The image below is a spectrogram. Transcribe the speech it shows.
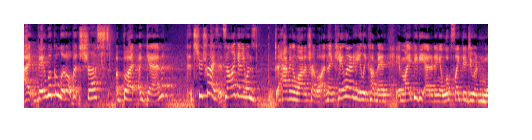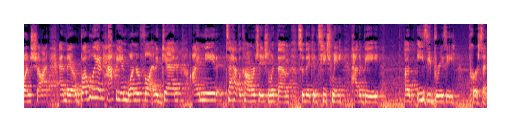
I, they look a little bit stressed, but again, two tries. It's not like anyone's having a lot of trouble. And then Kaylynn and Haley come in. It might be the editing. It looks like they do it in one shot, and they are bubbly and happy and wonderful. And again, I need to have a conversation with them so they can teach me how to be an easy breezy person.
